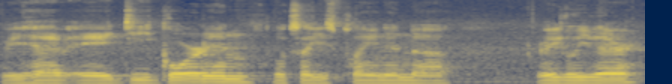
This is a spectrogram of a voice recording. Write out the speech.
We have a D. Gordon. Looks like he's playing in uh, Wrigley there.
